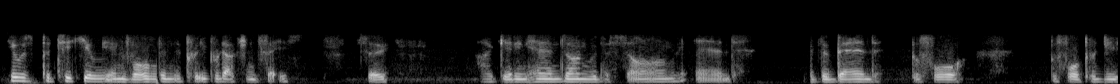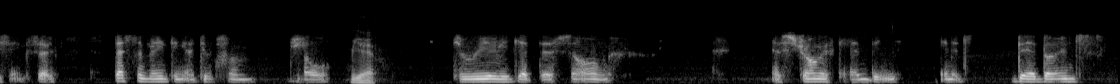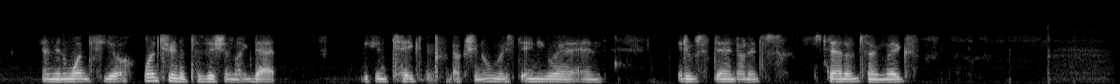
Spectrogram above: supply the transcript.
he was particularly involved in the pre-production phase, so uh, getting hands-on with the song and the band before before producing. So that's the main thing I took from Joel Yeah, to really get the song as strong as can be in its bare bones. And then once you're once you're in a position like that, you can take the production almost anywhere, and it'll stand on its stand on its own legs.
